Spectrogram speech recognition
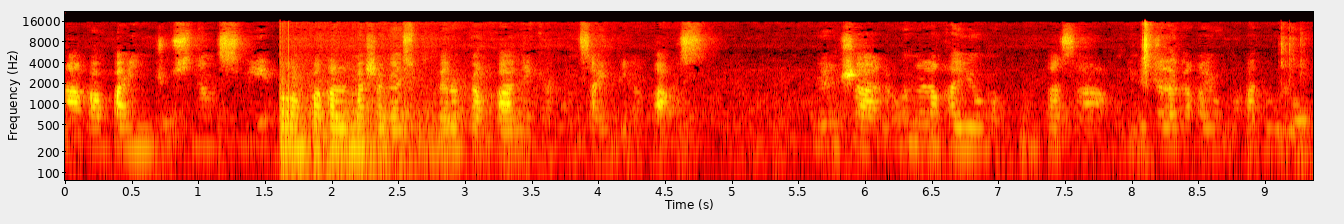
uh, pampa-induce ng sleep, pampakalma siya guys kung meron kang panic at anxiety attacks. Yun siya, doon na lang kayo magpunta sa, kung hindi talaga kayo makatulog,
